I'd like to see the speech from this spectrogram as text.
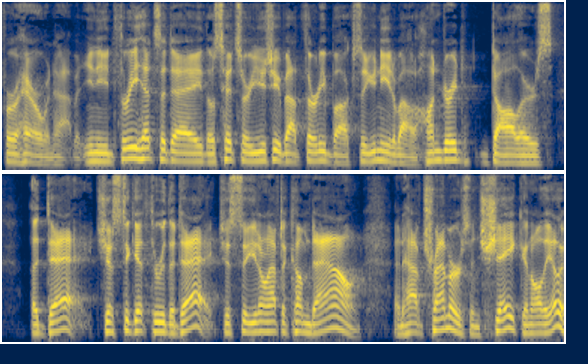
for a heroin habit. You need three hits a day. Those hits are usually about thirty bucks, so you need about hundred dollars a day just to get through the day, just so you don't have to come down and have tremors and shake and all the other.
